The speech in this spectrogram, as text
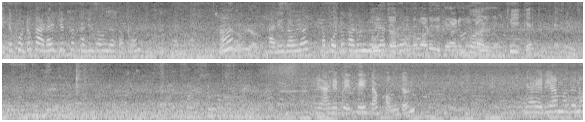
इथे फोटो काढायचे तर खाली जाऊयात आपण. हा? खाली जाऊया का फोटो काढून घेऊया तिथे? बर. ठीक आहे ठीक आहे. हे आहे बेथेटा फाउंटन. या एरियामध्ये ना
